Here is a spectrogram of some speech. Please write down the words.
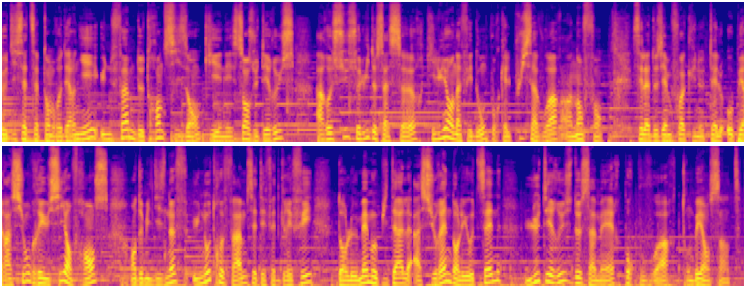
Le 17 septembre dernier, une femme de 36 ans qui est née sans utérus a reçu celui de sa sœur qui lui en a fait don pour qu'elle puisse avoir un enfant. C'est la deuxième fois qu'une telle opération réussit en France. En 2019, une autre femme s'était faite greffer dans le même hôpital à Suresnes dans les Hauts-de-Seine l'utérus de sa mère pour pouvoir tomber enceinte.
